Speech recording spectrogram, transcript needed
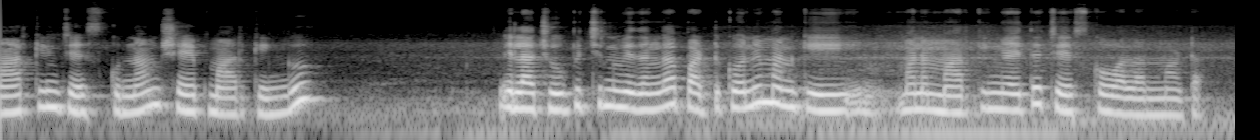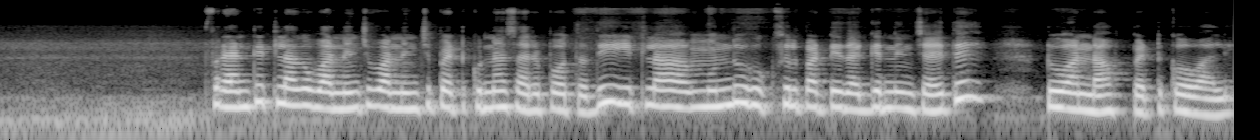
మార్కింగ్ చేసుకున్నాం షేప్ మార్కింగు. ఇలా చూపించిన విధంగా పట్టుకొని మనకి మనం మార్కింగ్ అయితే చేసుకోవాలన్నమాట. ఫ్రంట్ ఇట్లాగా వన్ ఇంచ్ వన్ ఇంచ్ పెట్టుకున్నా సరిపోతుంది. ఇట్లా ముందు హుక్స్లు పట్టి దగ్గర నుంచి అయితే టూ అండ్ హాఫ్ పెట్టుకోవాలి.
